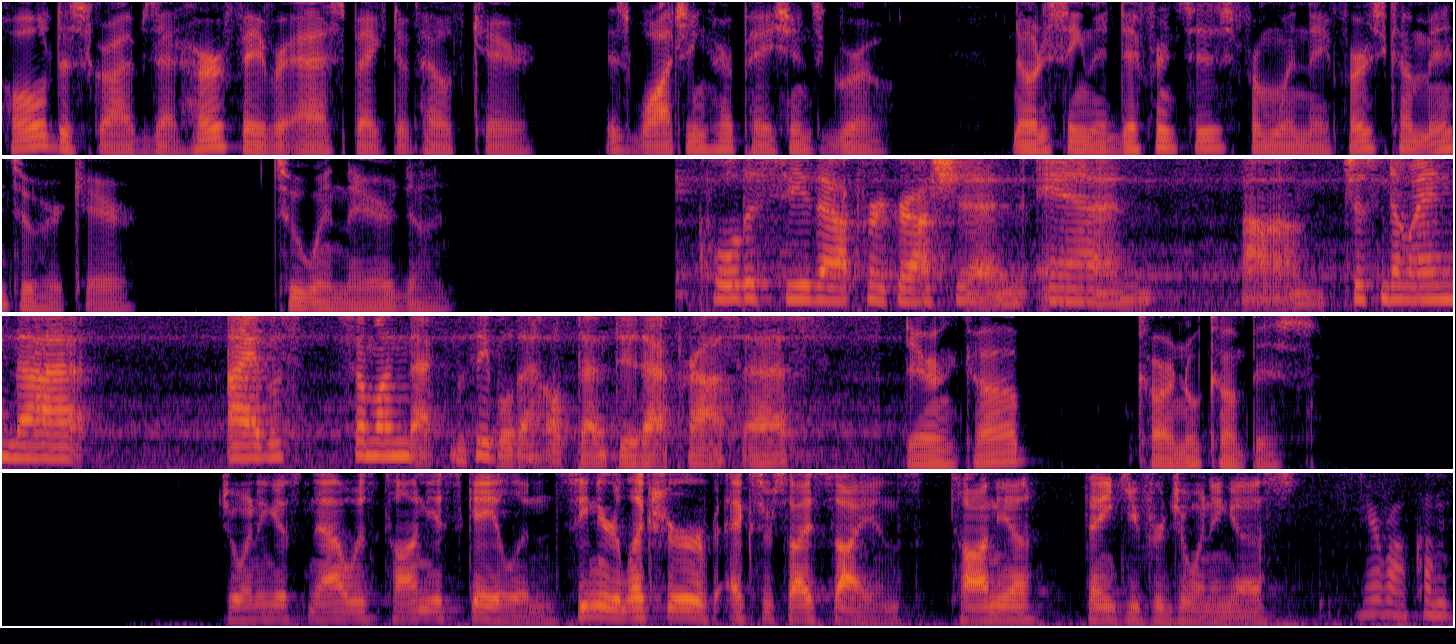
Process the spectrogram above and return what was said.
Hull describes that her favorite aspect of healthcare is watching her patients grow, noticing the differences from when they first come into her care to when they are done. Cool to see that progression and um, just knowing that I was someone that was able to help them through that process. Darren Cobb, Cardinal Compass. Joining us now is Tonya Skalon, Senior Lecturer of Exercise Science. Tonya, thank you for joining us. You're welcome.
